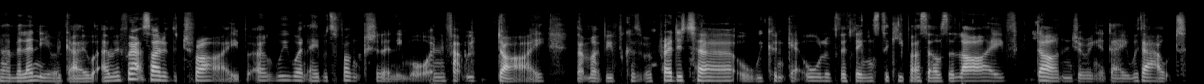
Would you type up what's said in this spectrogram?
uh, millennia ago, um, if we're outside of the tribe, uh, we weren't able to function anymore. And in fact, we'd die. That might be because of a predator, or we couldn't get all of the things to keep ourselves alive done during a day without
